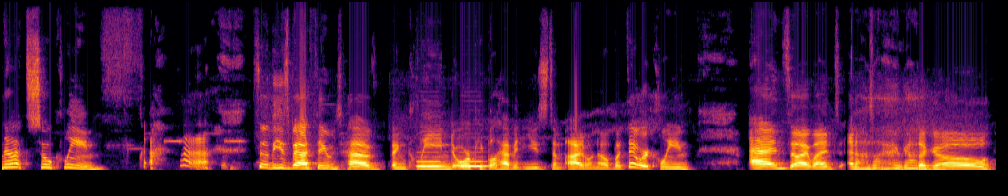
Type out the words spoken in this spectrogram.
not so clean. so these bathrooms have been cleaned or people haven't used them. I don't know, but they were clean. And so I went and I was like, I gotta go.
